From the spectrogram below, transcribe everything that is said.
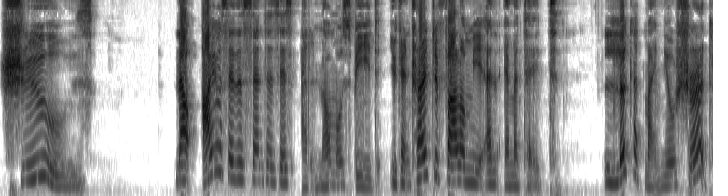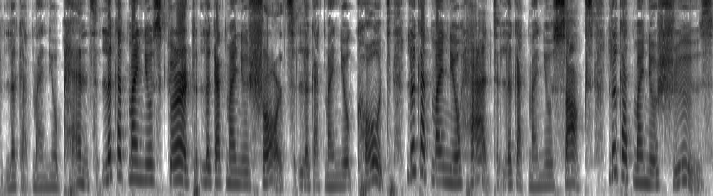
shoes. Now, I will say the sentences at a normal speed. You can try to follow me and imitate. Look at my new shirt. Look at my new pants. Look at my new skirt. Look at my new shorts. Look at my new coat. Look at my new hat. Look at my new socks. Look at my new shoes.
